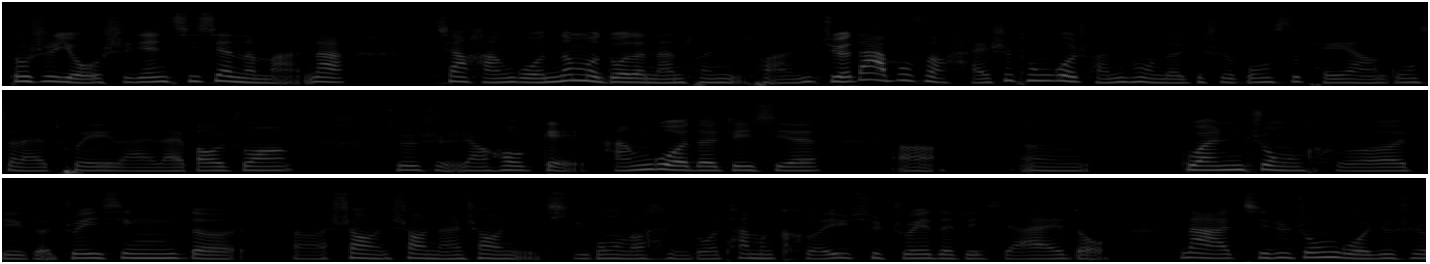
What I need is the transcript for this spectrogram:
都是有时间期限的嘛。那像韩国那么多的男团、女团，绝大部分还是通过传统的就是公司培养、公司来推、来来包装，就是然后给韩国的这些呃嗯观众和这个追星的。呃少少男少女提供了很多他们可以去追的这些 idol。那其实中国就是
